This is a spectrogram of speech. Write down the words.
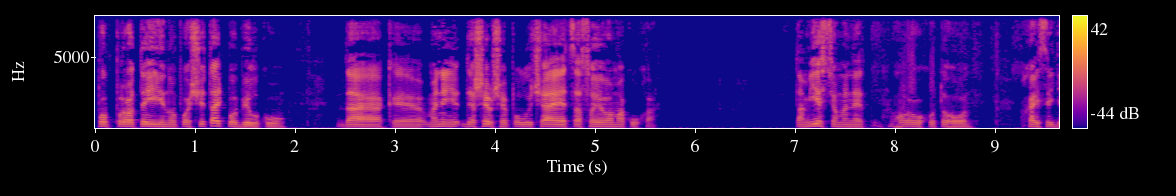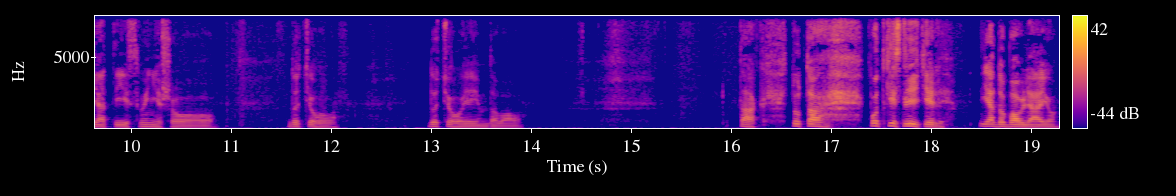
по протеїну посчитати по білку, так е, мені дешевше виходить соєва макуха. Там є у мене гороху того, хай сидять і свині, що до цього, до цього я їм давав. Так, тут подкислитель я додаю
